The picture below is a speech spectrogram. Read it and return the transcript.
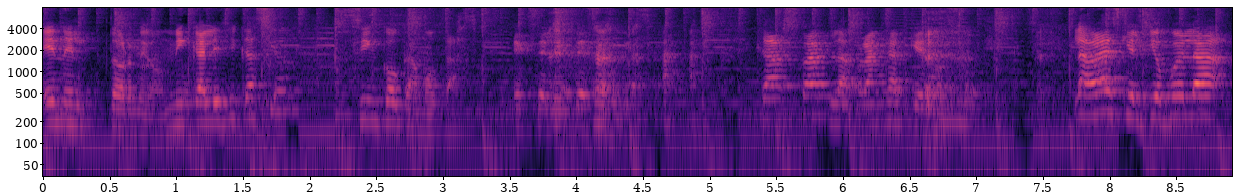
en el torneo. Mi calificación, 5 camotazos. Excelente servicio. Hashtag la franja que nos. La verdad es que el tío Puebla.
